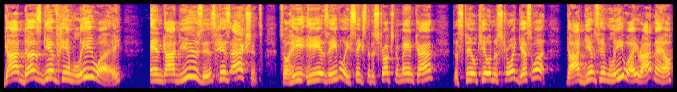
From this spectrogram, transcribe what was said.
God does give him leeway, and God uses his actions. So he, he is evil. He seeks the destruction of mankind to steal, kill, and destroy. Guess what? God gives him leeway right now,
